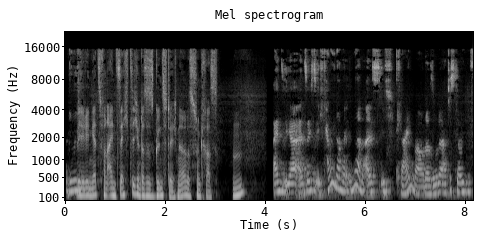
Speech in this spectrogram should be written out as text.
wir reden jetzt von 1,60 und das ist günstig, ne? Das ist schon krass. Hm? Ein, ja, 1,60. Ich kann mich noch erinnern, als ich klein war oder so, da hat es, glaube ich,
